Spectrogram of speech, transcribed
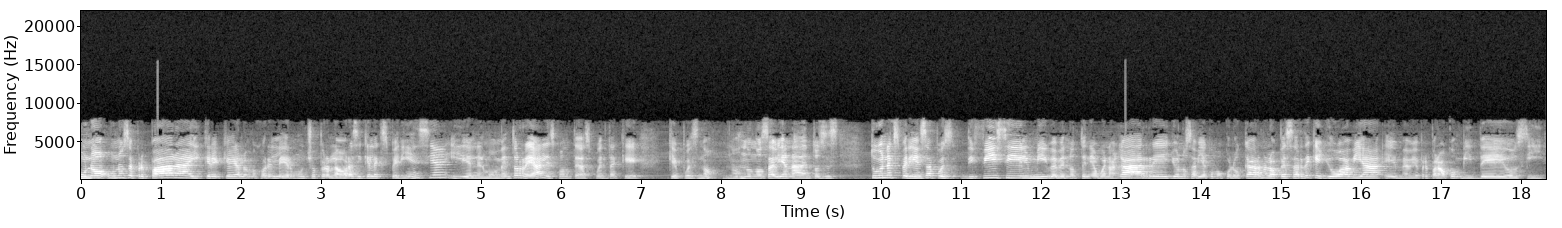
uno, uno se prepara y cree que a lo mejor es leer mucho, pero la hora sí que la experiencia y en el momento real es cuando te das cuenta que, que pues no, no, no, no sabía nada. Entonces tuve una experiencia pues difícil, mi bebé no tenía buen agarre, yo no sabía cómo colocármelo, a pesar de que yo había, eh, me había preparado con videos y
